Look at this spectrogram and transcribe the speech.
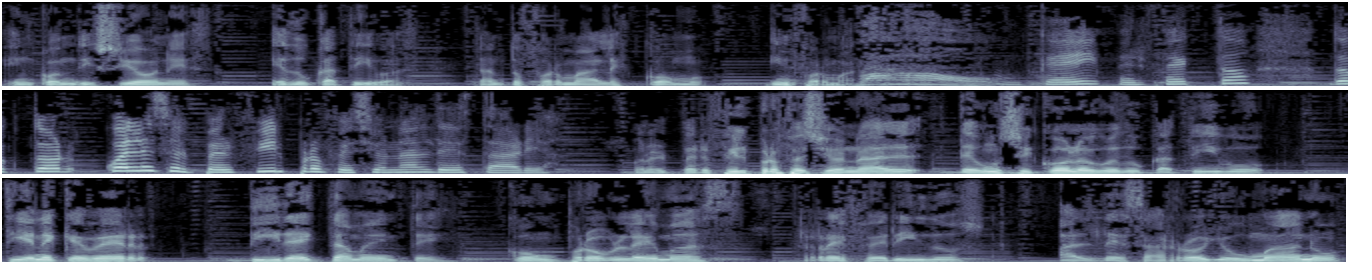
en condiciones educativas, tanto formales como informales. Ok, perfecto. Doctor, ¿cuál es el perfil profesional de esta área? Bueno, el perfil profesional de un psicólogo educativo tiene que ver directamente con problemas referidos al desarrollo humano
